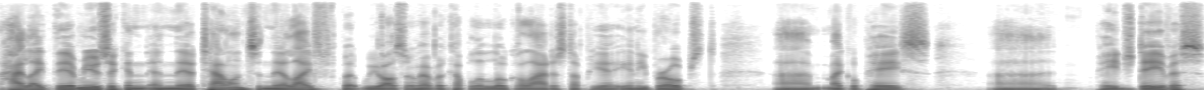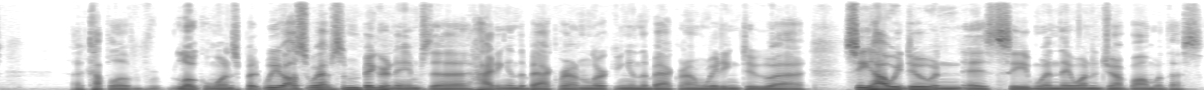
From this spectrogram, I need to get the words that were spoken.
highlight their music and, and their talents and their life, but we also have a couple of local artists up here: Annie Brobst, uh, Michael Pace, uh, Paige Davis a couple of local ones, but we also have some bigger names uh, hiding in the background, lurking in the background, waiting to uh, see how we do and uh, see when they want to jump on with us.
